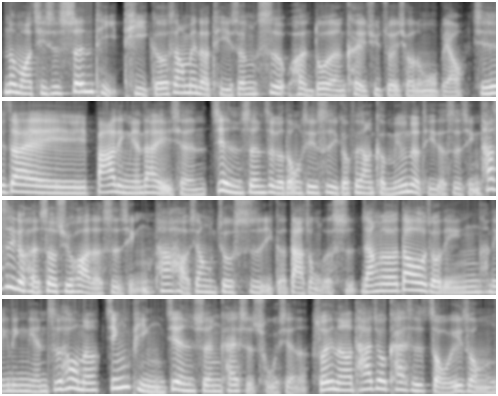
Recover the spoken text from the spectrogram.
那么其实身体体格上面的提升是很多人可以去追求的目标。其实，在八零年代以前，健身这个东西是一个非常 community 的事情，它是一个很社区化的事情，它好像就是一个大众的事。然而到九零零零年之后呢，精品健身开始出现了，所以呢，他就开始走一种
